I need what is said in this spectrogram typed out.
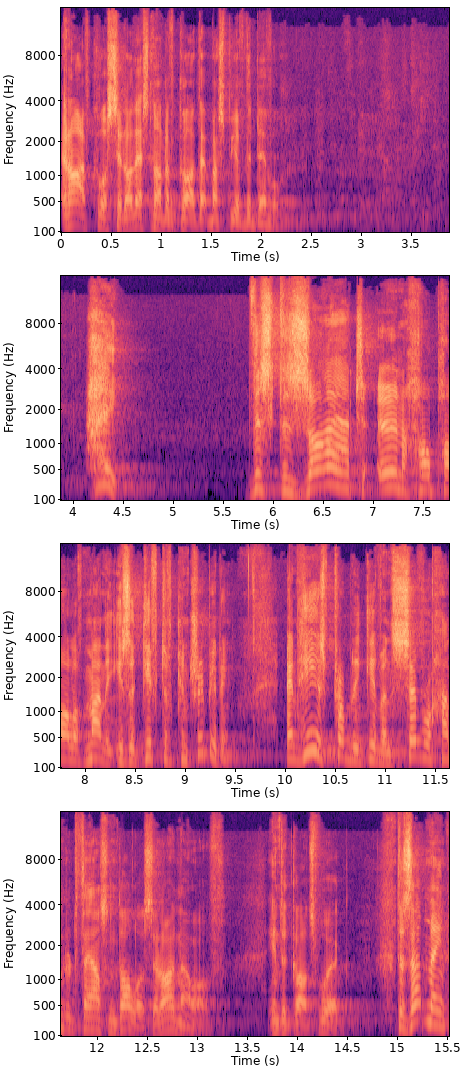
And I, of course, said, Oh, that's not of God, that must be of the devil. Hey, this desire to earn a whole pile of money is a gift of contributing. And he has probably given several hundred thousand dollars that I know of into God's work. Does that mean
